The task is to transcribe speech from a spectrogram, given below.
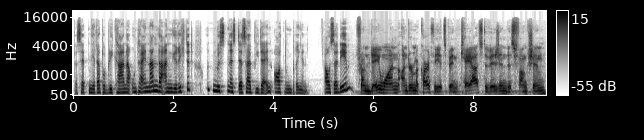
Das hätten die Republikaner untereinander angerichtet und müssten es deshalb wieder in Ordnung bringen. Außerdem From day one under McCarthy it's been chaos, division, dysfunction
